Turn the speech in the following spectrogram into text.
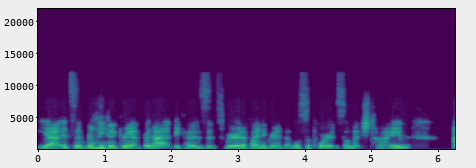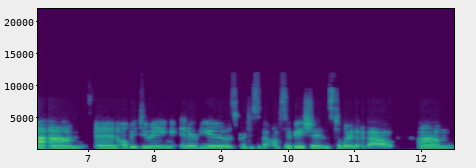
yeah, it's a really good grant for that because it's rare to find a grant that will support so much time. Um, and I'll be doing interviews, participant observations to learn about um,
